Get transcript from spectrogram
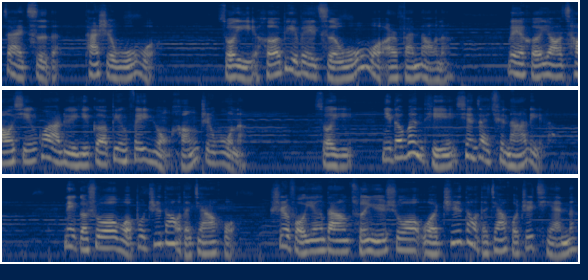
再次的，它是无我，所以何必为此无我而烦恼呢？为何要操心挂虑一个并非永恒之物呢？所以你的问题现在去哪里了？那个说我不知道的家伙，是否应当存于说我知道的家伙之前呢？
